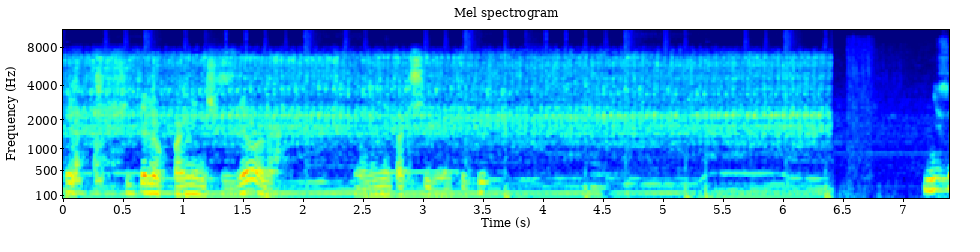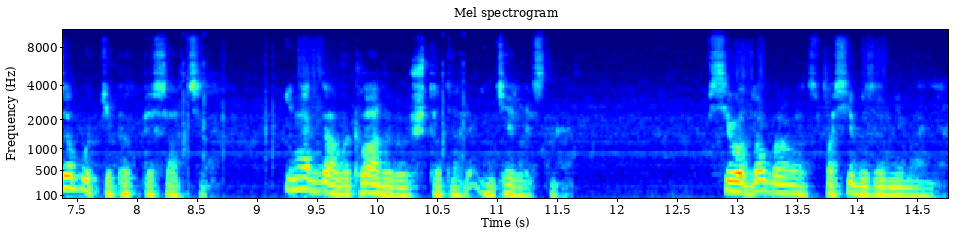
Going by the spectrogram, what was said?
И фитилек поменьше сделали, он не так сильно кипит. Не забудьте подписаться. Иногда выкладываю что-то интересное. Всего доброго, спасибо за внимание.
